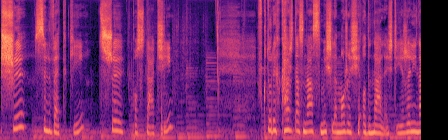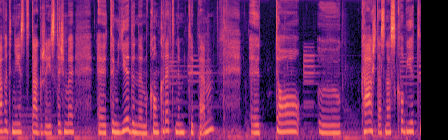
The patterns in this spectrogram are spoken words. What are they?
trzy sylwetki, trzy postaci, których każda z nas, myślę, może się odnaleźć. Jeżeli nawet nie jest tak, że jesteśmy e, tym jednym konkretnym typem, e, to e, każda z nas kobiet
